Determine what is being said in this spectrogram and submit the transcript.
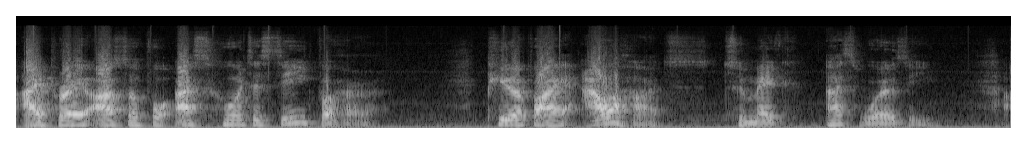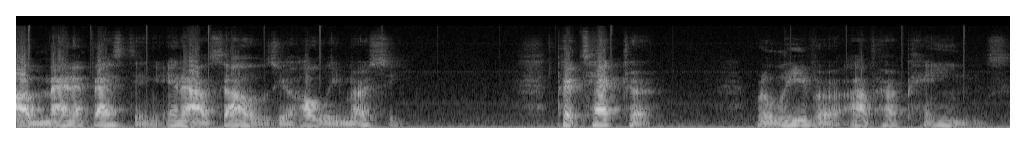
I pray also for us who intercede for her. Purify our hearts to make us worthy of manifesting in ourselves your holy mercy. Protector, her, relieve her of her pains.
